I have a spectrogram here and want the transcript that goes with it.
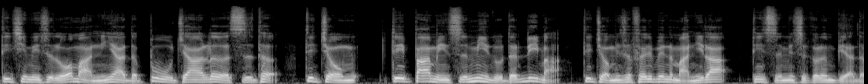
第七名是罗马尼亚的布加勒斯特，第九、第八名是秘鲁的利马，第九名是菲律宾的马尼拉，第十名是哥伦比亚的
